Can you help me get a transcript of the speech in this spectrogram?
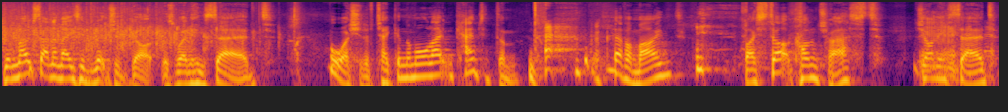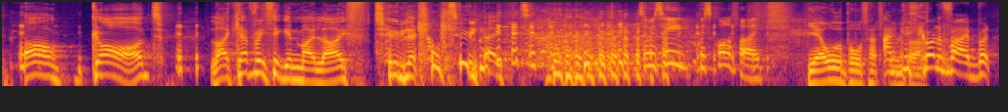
the most animated Richard got was when he said, Oh, I should have taken them all out and counted them. Never mind. By stark contrast, Johnny said, Oh, God, like everything in my life, too little, too late. So is he disqualified? Yeah, all the balls had to be I'm in the basket. disqualified, but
